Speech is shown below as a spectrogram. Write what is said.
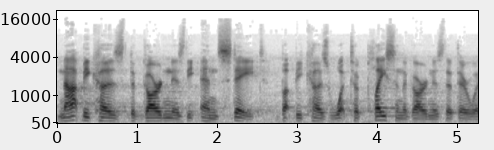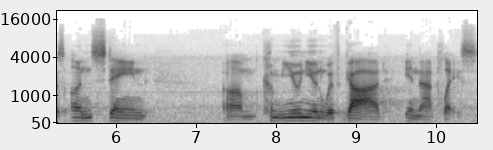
not because the garden is the end state, but because what took place in the garden is that there was unstained um, communion with God in that place.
